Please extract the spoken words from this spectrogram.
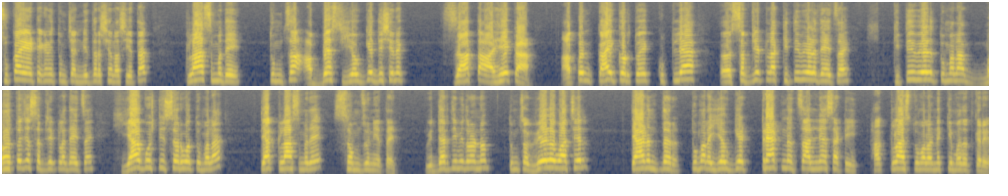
चुका या ठिकाणी तुमच्या निदर्शनास येतात. क्लासमध्ये तुमचा अभ्यास योग्य दिशेने जात आहे का? आपण काय करतोय? कुठल्या सब्जेक्टला किती वेळ द्यायचा आहे किती वेळ तुम्हाला महत्त्वाच्या सब्जेक्टला द्यायचा आहे या गोष्टी सर्व तुम्हाला त्या क्लासमध्ये समजून येत आहेत. विद्यार्थी मित्रांनो तुमचा वेळ वाचेल. त्यानंतर तुम्हाला योग्य ट्रॅकनं चालण्यासाठी हा क्लास तुम्हाला नक्की मदत करेल.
